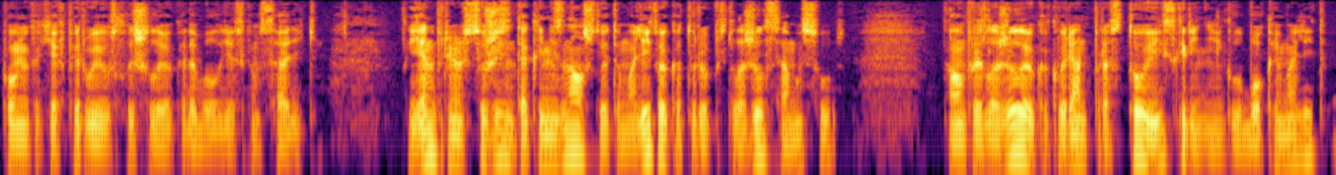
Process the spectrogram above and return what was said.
Помню, как я впервые услышал ее, когда был в детском садике. Я, например, всю жизнь так и не знал, что это молитва, которую предложил сам Иисус. А он предложил ее как вариант простой, искренней и глубокой молитвы.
